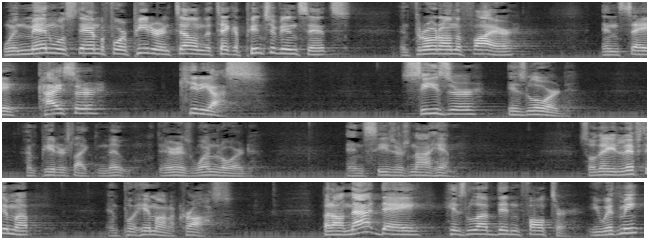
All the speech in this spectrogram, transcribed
when men will stand before Peter and tell him to take a pinch of incense and throw it on the fire and say, Kaiser Kyrios. Caesar is Lord. And Peter's like, no, there is one Lord, and Caesar's not him. So they lift him up and put him on a cross. But on that day, his love didn't falter. You with me?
